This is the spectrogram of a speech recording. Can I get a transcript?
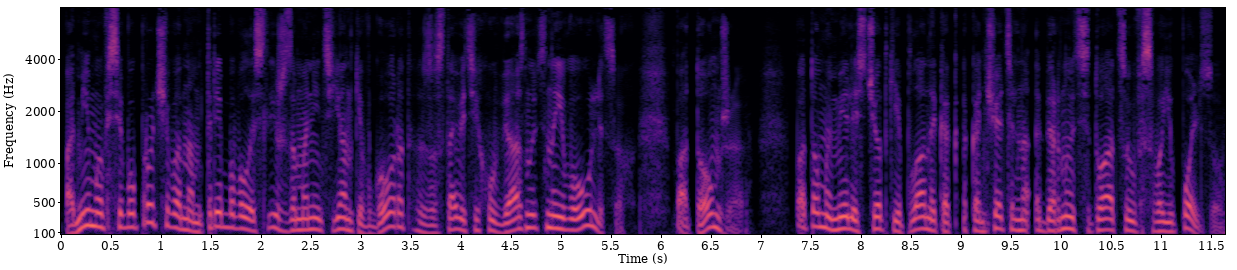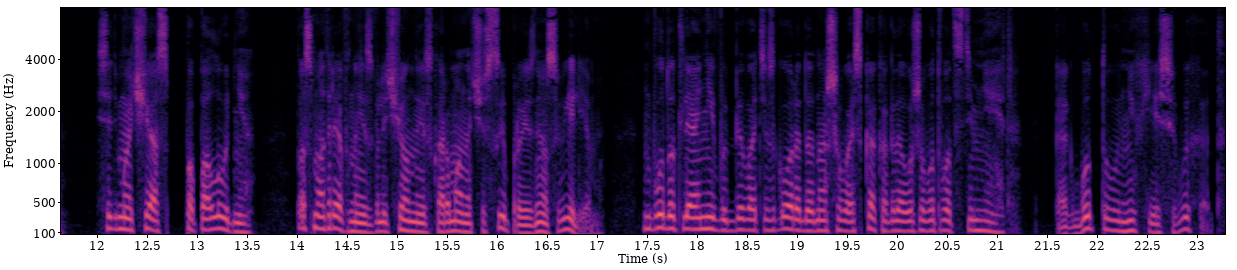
Помимо всего прочего, нам требовалось лишь заманить Янки в город, заставить их увязнуть на его улицах. Потом же... Потом имелись четкие планы, как окончательно обернуть ситуацию в свою пользу. «Седьмой час, пополудни», — посмотрев на извлеченные из кармана часы, произнес Вильям. «Будут ли они выбивать из города наши войска, когда уже вот-вот стемнеет?» Как будто у них есть выход.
